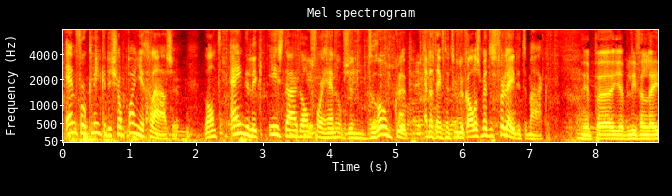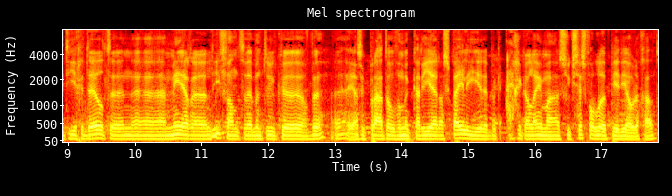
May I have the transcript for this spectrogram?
En voor klinkende champagneglazen. Want eindelijk is daar dan voor hem zijn droomclub. En dat heeft natuurlijk alles met het verleden te maken. Je hebt, uh, je hebt lief en leed hier gedeeld en uh, meer uh, lief. Want we hebben natuurlijk, als ik praat over mijn carrière als speler hier... heb ik eigenlijk alleen maar een succesvolle periode gehad.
